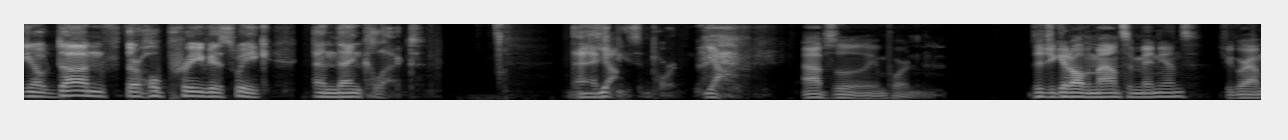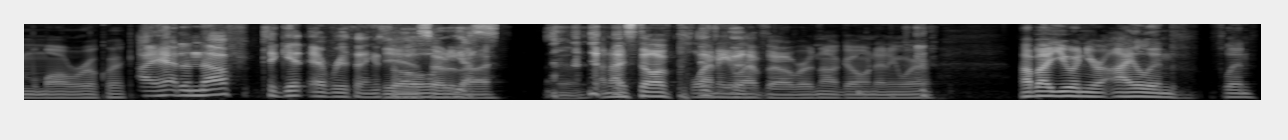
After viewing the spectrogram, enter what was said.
you know, done for the whole previous week, and then collect. That Yeah. XP is important. Yeah, absolutely important. Did you get all the mounts and minions? Did you grab them all real quick? I had enough to get everything. So, Yeah, so did yes. Yeah. And I still have plenty left over, not going anywhere. How about you and your island, Flynn?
